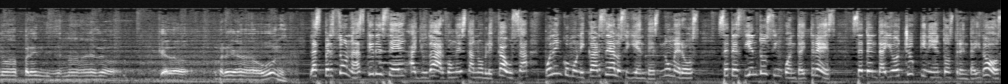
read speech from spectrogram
no aprendiz, no eso que lo. Las personas que deseen ayudar con esta noble causa pueden comunicarse a los siguientes números 753 78 532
